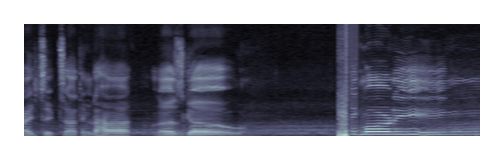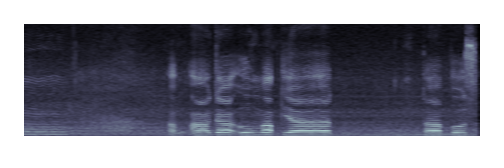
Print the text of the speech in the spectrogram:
Ride safe sa ating lahat. Let's go. Good morning! Ang aga umakyat. Tapos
